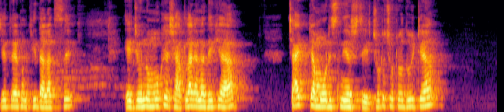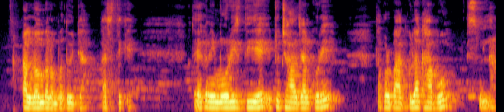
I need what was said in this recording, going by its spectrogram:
যেহেতু এখন খিদা লাগছে। এই জন্য মুখে স্বাদ লাগে না দেখিয়া চারটা মরিচ নিয়ে আসছে, ছোট ছোট দুইটা আর লম্বা লম্বা দুইটা কাছ থেকে। তো এখন এই মরিচ দিয়ে একটু ঝাল ঝাল করে তারপর ভাতগুলা খাব। বিসমিল্লাহ।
